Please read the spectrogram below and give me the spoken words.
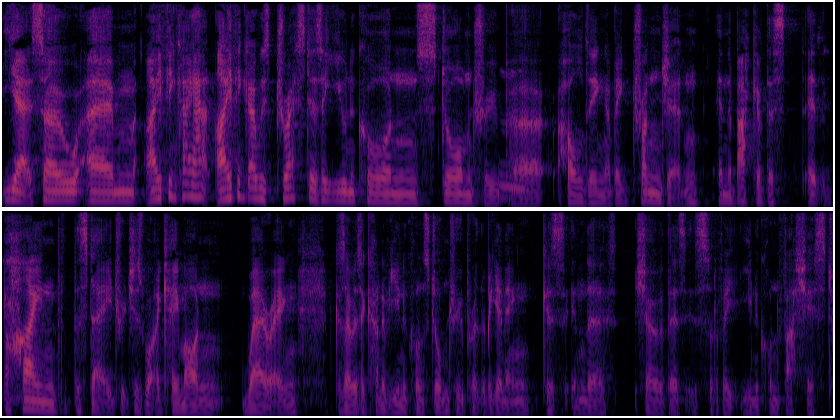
yeah. So um, I think I had. I think I was dressed as a unicorn stormtrooper, holding a big truncheon in the back of the uh, behind the stage, which is what I came on wearing because I was a kind of unicorn stormtrooper at the beginning. Because in the show, there's is sort of a unicorn fascist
